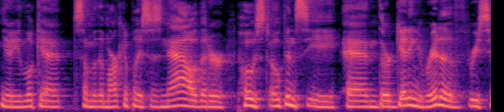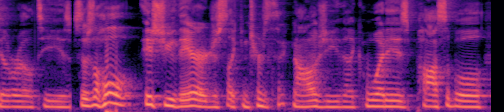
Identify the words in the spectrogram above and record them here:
you know you look at some of the marketplaces now that are post OpenSea and they're getting rid of resale royalties. So there's a whole issue there, just like in terms of technology, like what is possible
